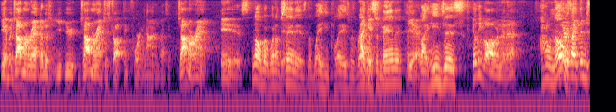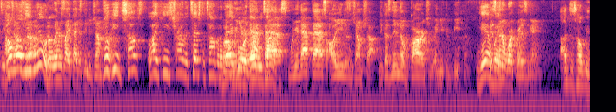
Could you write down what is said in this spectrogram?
Yeah, but Ja Morant, no, you, you, Ja Morant just dropped, I think, 49 last year. Ja Morant is, No, but what I'm saying is the way he plays with reckless Regular get you. Sabanin, Yeah. like he just, he'll evolve into that. I don't know. Players like them just need I don't jump know if he will. The players like that just need to jump Dude, shot. he jumps like he's trying to touch the top of the but when you're backboard that every time. fast, when you're that fast, all you need is a jump shot because then they'll guard you and you can beat them. Yeah, it's gonna work for his game. I just hope he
